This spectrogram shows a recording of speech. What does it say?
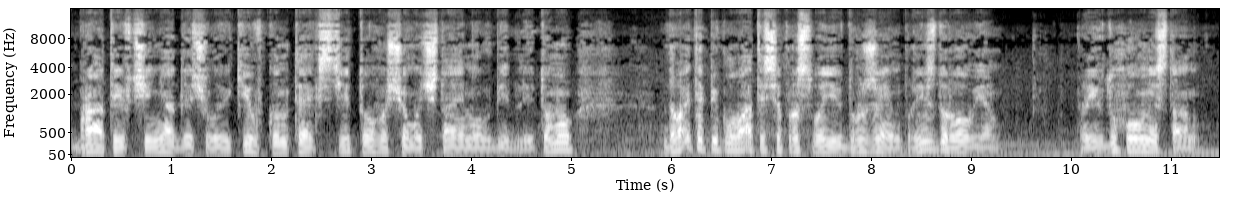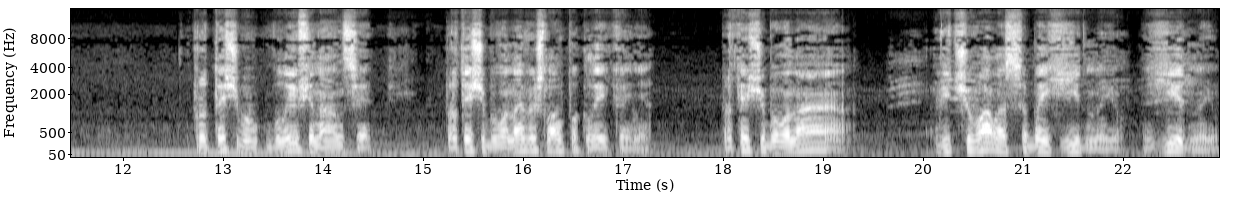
брати вчення для чоловіків в контексті того, що ми читаємо в Біблії. Тому давайте піклуватися про своїх дружин, про їх здоров'я, про їх духовний стан, про те, щоб були фінанси, про те, щоб вона вийшла в покликання, про те, щоб вона відчувала себе гідною, гідною,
